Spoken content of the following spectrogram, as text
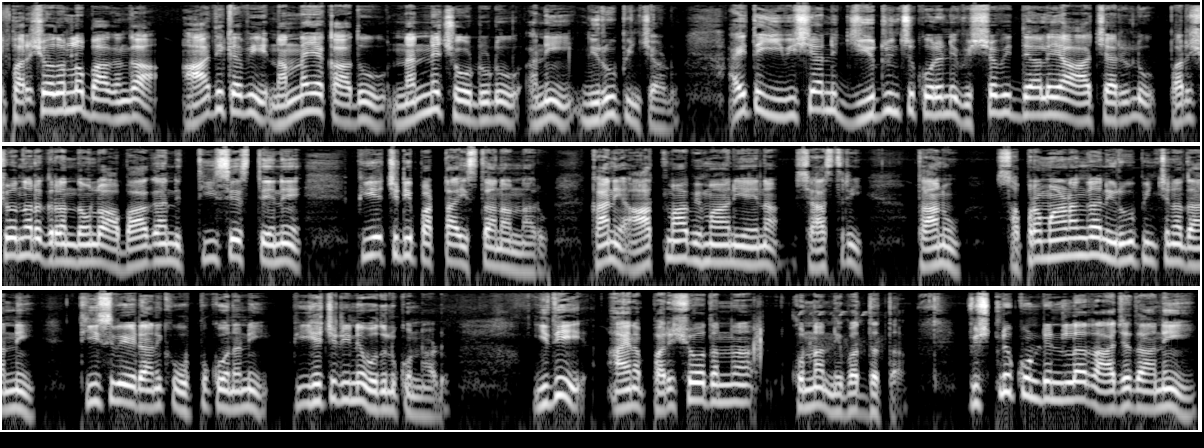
పరిశోధనలో భాగంగా ఆదికవి నన్నయ్య కాదు నన్నెచోడు అని నిరూపించాడు. అయితే ఈ విషయాన్ని జీర్ణించుకోలేని విశ్వవిద్యాలయ ఆచార్యులు పరిశోధన గ్రంథంలో ఆ భాగాన్ని తీసేస్తేనే పిహెచ్డి పట్టా ఇస్తానన్నారు. కానీ ఆత్మాభిమాని అయిన శాస్త్రి తాను సప్రమాణంగా నిరూపించిన దాన్ని తీసివేయడానికి ఒప్పుకోనని పిహెచ్డీనే వదులుకున్నాడు. ఇది ఆయన పరిశోధనకున్న నిబద్ధత. విష్ణుకుండిన్ల రాజధాని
